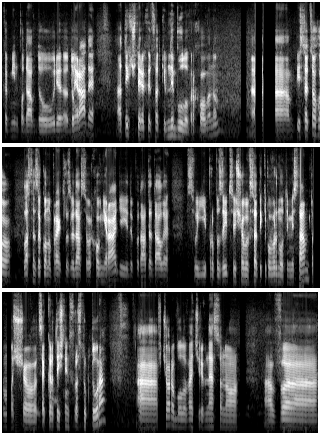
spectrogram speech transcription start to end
Кабмін подав до уряду ради, тих 4% не було враховано. Після цього власне законопроект розглядався в Верховній Раді, і депутати дали свої пропозиції, щоб все-таки повернути містам, тому що це критична інфраструктура. А вчора було ввечері внесено в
